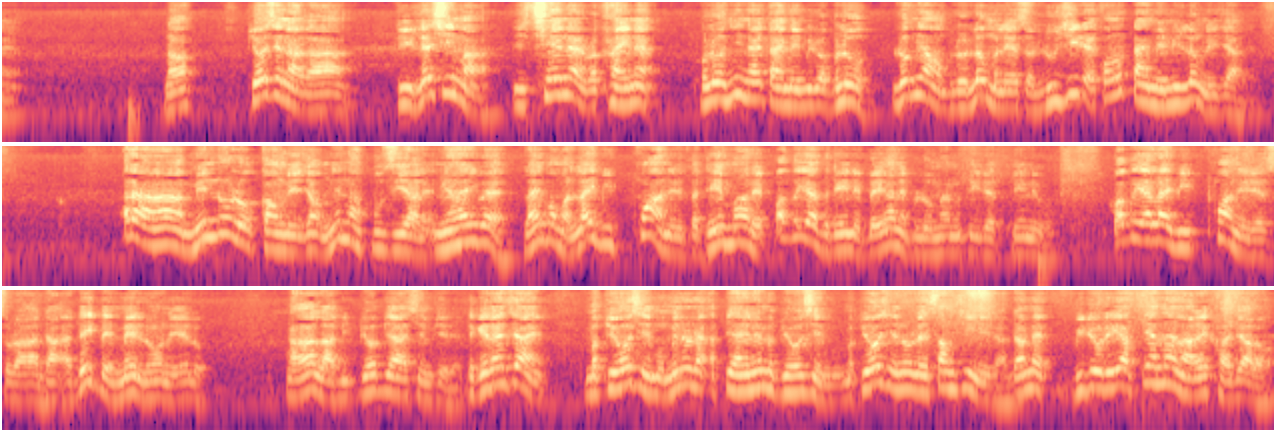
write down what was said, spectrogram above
နဲ့နော်ပြောချင်တာကဒီလက်ရှိမှာဒီချင်းနဲ့ရခိုင်နဲ့ဘလို့ညှိနှိုင်းတိုင်ပင်ပြီးတော့ဘလို့လွတ်မြောက်အောင်ဘလို့လုပ်မလဲဆိုတော့လူကြီးတွေအကုန်လုံးတိုင်ပင်ပြီးလုပ်နေကြတယ်အဲ့ဒါကမင်းတို့လိုကောင်းတွေကြောင့်မျက်နှာပူစီရတယ်အများကြီးပဲ line ပေါ်မှာလိုက်ပြီးဖွနေတဲ့သတင်းမှားတယ်ပတ်သက်ရသတင်းတွေဘယ်ကနေဘလို့မှမသိတဲ့သတင်းတွေကိုပတ်သက်ရလိုက်ပြီးဖွနေတယ်ဆိုတာကဒါအတိတ်ပဲမဲ့လွန်တယ်လို့ ငါကလာပြီးပြောပြခြင်းဖြစ်တယ်တကယ်တမ်းကျရင်မပြောရှင်ဘူးမင်းတို့လည်းအပြိုင်လည်းမပြောရှင်ဘူးမပြောရှင်လို့လည်းစောင့်ကြည့်နေတာဒါပေမဲ့ဗီဒီယိုတွေကပြန့်နှံ့လာတဲ့ခါကျတော့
